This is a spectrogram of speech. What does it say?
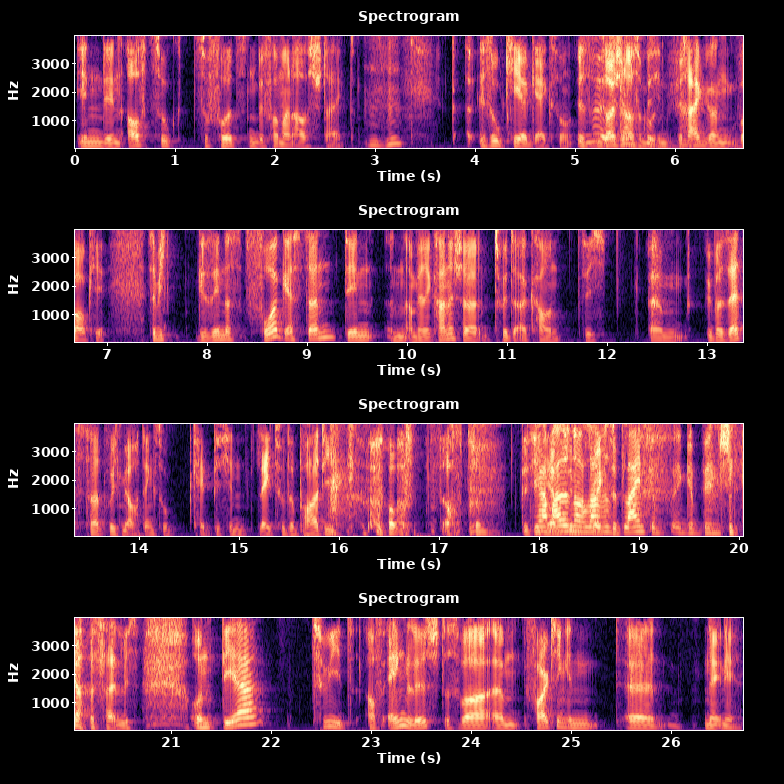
in den Aufzug zu furzen, bevor man aussteigt. Ist okayer Gag so. Ist Nö, in ist Deutschland auch ganz so ein bisschen gut, viral gegangen, war okay. Jetzt habe ich gesehen, dass vorgestern den ein amerikanischer Twitter-Account sich ähm, übersetzt hat, wo ich mir auch denke, so, okay, bisschen late to the party. so, ist auch schon ein bisschen Sie haben alle noch Love is. Blind ge gebinged. Ja, wahrscheinlich. Und der Tweet auf Englisch, das war ähm, farting in, äh, nee, nee,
